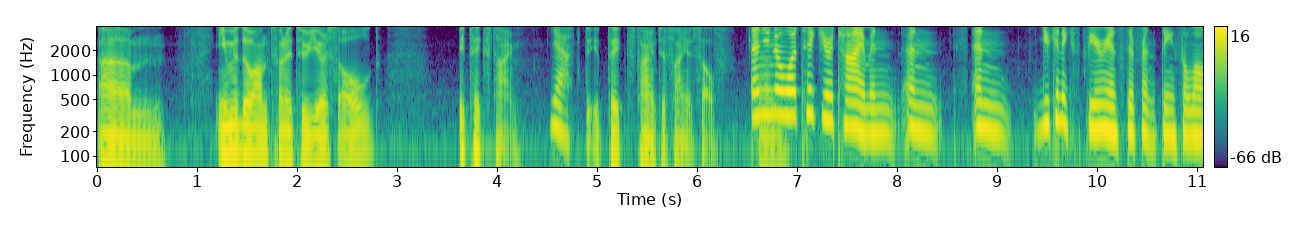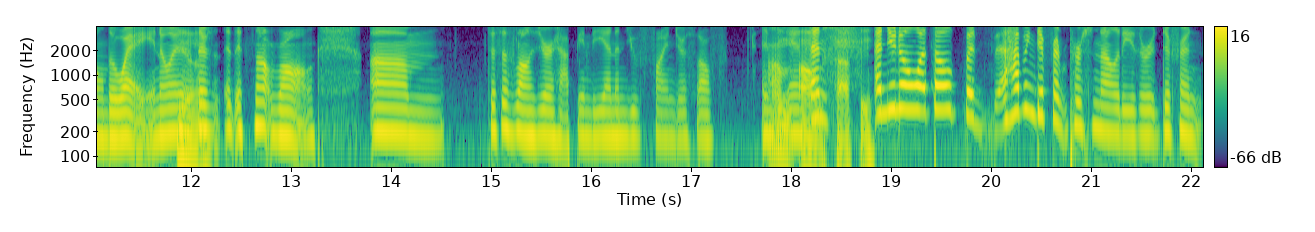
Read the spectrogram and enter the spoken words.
Um, even though I'm 22 years old, it takes time. Yeah. It takes time to find yourself. And you Um, know what? Take your time and and and you can experience different things along the way. You know, and Yeah. there's it, it's not wrong. Um, just as long as you're happy in the end and you find yourself in I'm the end. always and happy. and you know what though? But having different personalities or different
